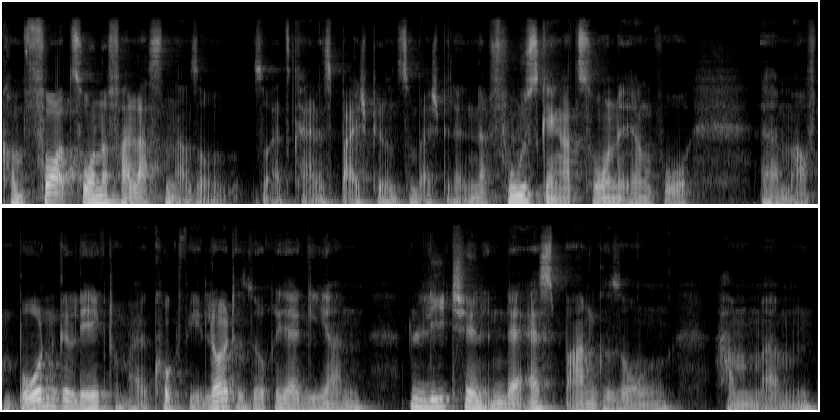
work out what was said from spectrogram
Komfortzone verlassen, also so als kleines Beispiel und zum Beispiel dann in der Fußgängerzone irgendwo ähm, auf den Boden gelegt und mal geguckt, wie die Leute so reagieren, ein Liedchen in der S-Bahn gesungen, haben ähm,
